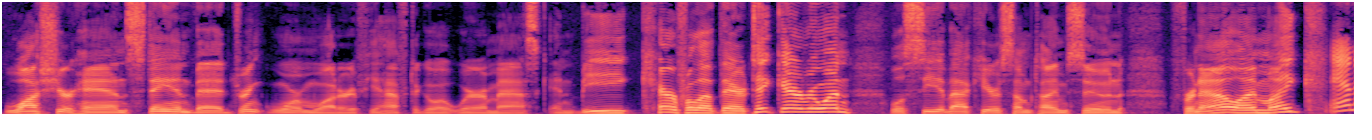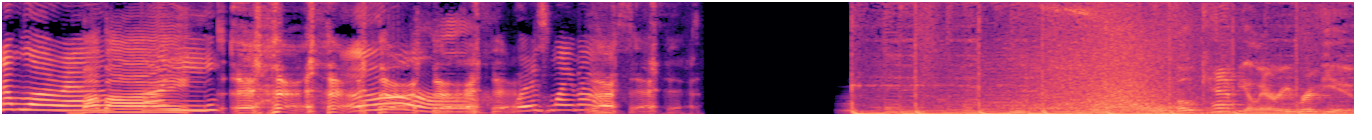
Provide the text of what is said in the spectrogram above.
wash your hands, stay in bed, drink warm water. If you have to go out, wear a mask, and be careful careful out there. Take care, everyone. We'll see you back here sometime soon. For now, I'm Mike. And I'm Laura. Bye-bye. Bye. oh, where's my mouse? Vocabulary Review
